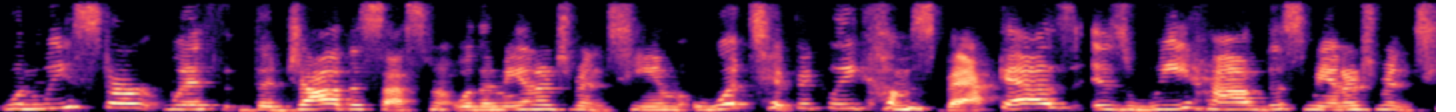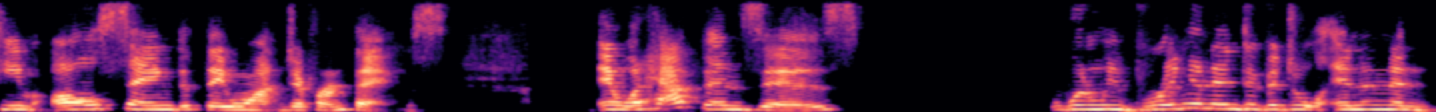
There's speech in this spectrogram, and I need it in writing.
when we start with the job assessment with a management team, what typically comes back as is we have this management team all saying that they want different things. And what happens is when we bring an individual in in,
